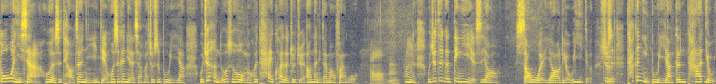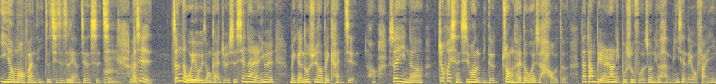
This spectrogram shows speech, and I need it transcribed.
多问一下，或者是挑战你一点，或是跟你的想法就是不一样。我觉得很多时候我们会太快的就觉得，哦，那你在冒犯我。哦，嗯嗯，我觉得这个定义也是要稍微要留意的，就是他跟你不一样，跟他有意要冒犯你，这其实是两件事情。嗯嗯、而且真的我有一种感觉是，现代人因为每个人都需要被看见，好，所以呢。就会很希望你的状态都会是好的。那当别人让你不舒服的时候，你会很明显的有反应。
